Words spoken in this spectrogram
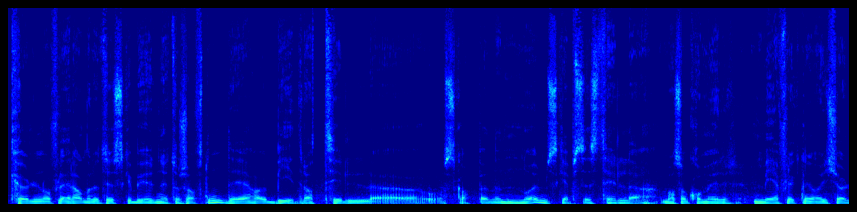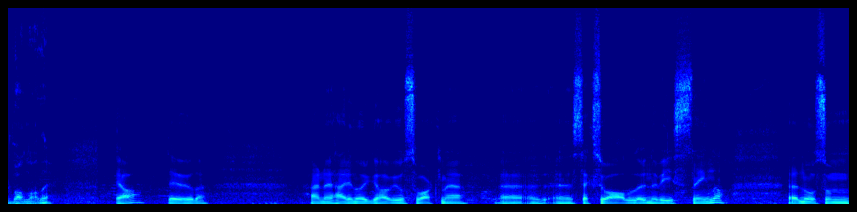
Köln og flere andre tyske byer nyttårsaften, det har jo bidratt til uh, å skape en enorm skepsis til uh, hva som kommer med flyktninger og i kjølvannet av det. Ja, det gjør jo det. Her, her, i Norge har vi jo svart med eh, seksualundervisning. Da. Noe som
